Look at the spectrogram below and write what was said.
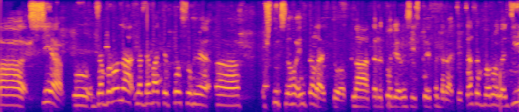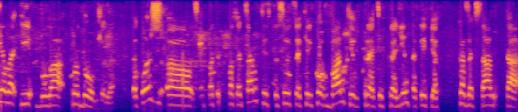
Е, ще заборона надавати послуги штучного інтелекту на території Російської Федерації. Ця заборона діяла і була продовжена. Також е, пак- пакет санкцій стосується кількох банків третіх країн, таких як Казахстан та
